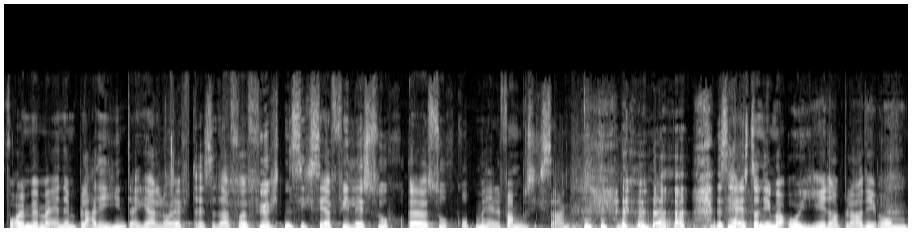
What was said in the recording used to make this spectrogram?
Vor allem, wenn man einem Bloody hinterherläuft. Also davor fürchten sich sehr viele Such, äh, Suchgruppenhelfer, muss ich sagen. das heißt dann immer, oh jeder Bloody, um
